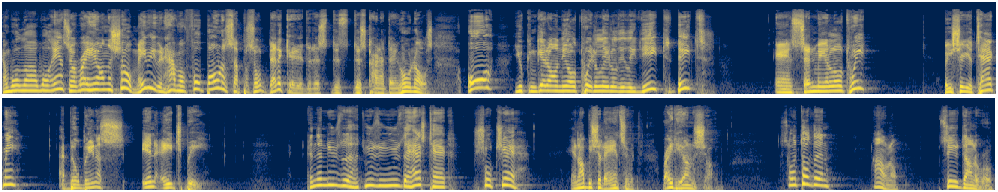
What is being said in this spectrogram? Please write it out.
and we'll uh, we'll answer it right here on the show. Maybe even have a full bonus episode dedicated to this this this kind of thing. Who knows? Or you can get on the old Tweedledee deet deet and send me a little tweet. Be sure you tag me at Bill Venus NHB. And then use the use, use the hashtag show chair. And I'll be sure to answer it right here on the show. So until then, I don't know. See you down the road.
